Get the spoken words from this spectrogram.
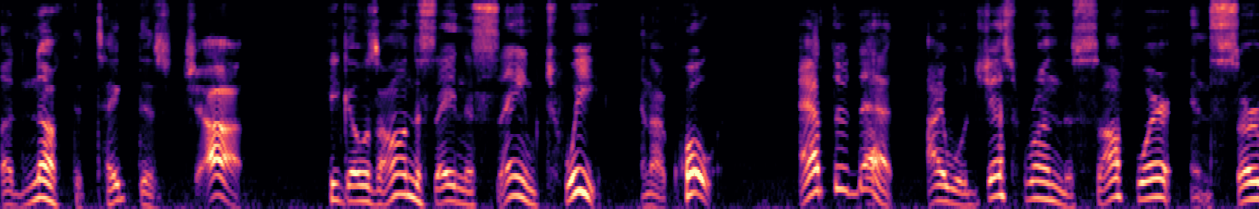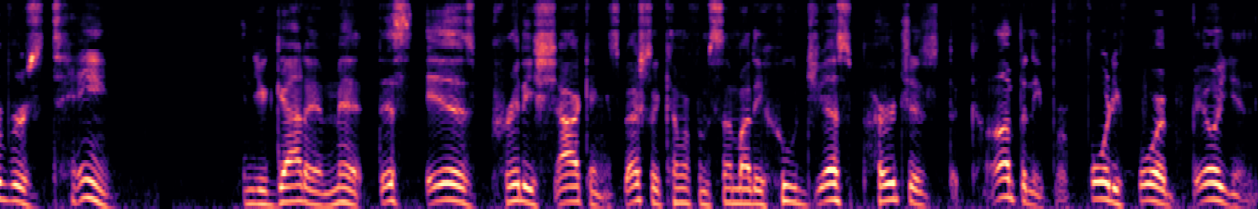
enough to take this job. He goes on to say in the same tweet, and I quote, After that, I will just run the software and servers team. And you gotta admit, this is pretty shocking, especially coming from somebody who just purchased the company for $44 billion.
